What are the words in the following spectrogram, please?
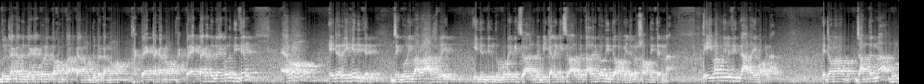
দুই টাকা দুই টাকা করে তখন টাকা নোট দু টাকার নোট থাকতো, এক টাকার নোট থাকতো, এক টাকা, দুই টাকা করে দিতেন এবং এটা রেখে দিতেন যে গরিব আরও আসবে, ঈদের দিন দুপুরে কিছু আসবে, বিকালে কিছু আসবে, তাদেরকেও দিতে হবে, এই জন্য সব দিতেন না। তো এইভাবে দিলে ফিতরা আদায় হবে না। এটা ওনারা জানতেন না, ভুল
